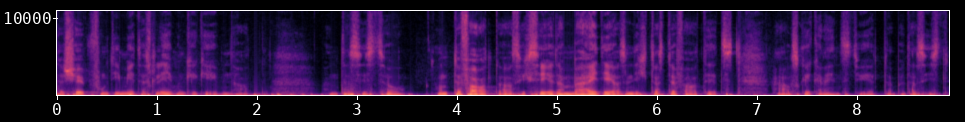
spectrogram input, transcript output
der Schöpfung, die mir das Leben gegeben hat. Und das ist so. Und der Vater, also ich sehe dann beide, also nicht, dass der Vater jetzt ausgegrenzt wird, aber das ist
